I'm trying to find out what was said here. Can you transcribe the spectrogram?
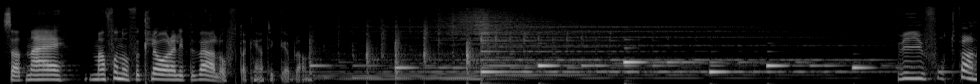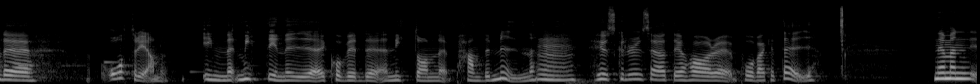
Så att nej, man får nog förklara lite väl ofta kan jag tycka ibland. Vi är ju fortfarande, återigen, in, mitt inne i covid-19-pandemin. Mm. Hur skulle du säga att det har påverkat dig? Nej, men eh,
